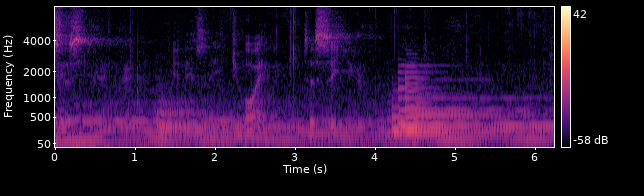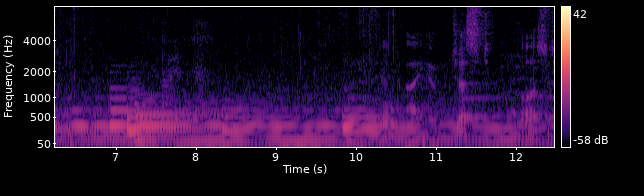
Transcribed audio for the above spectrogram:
Jesus. It is a joy to see you. And I have just lost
